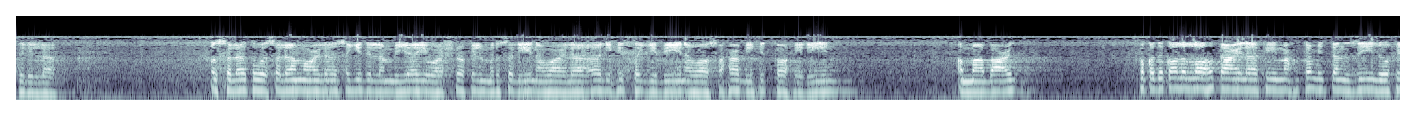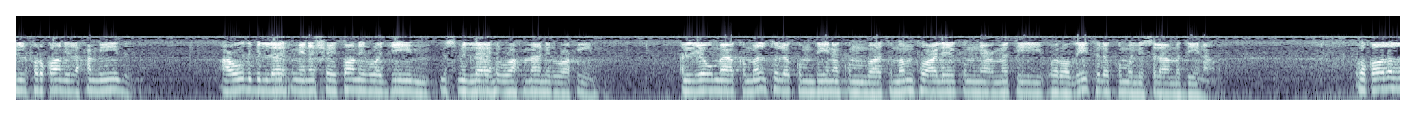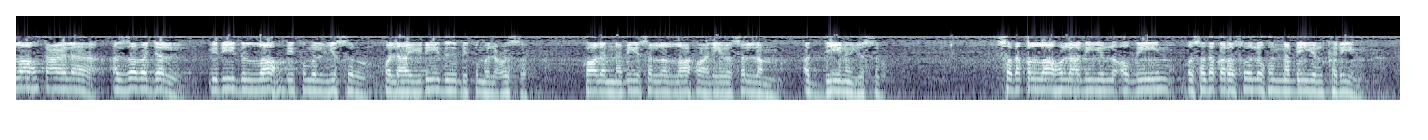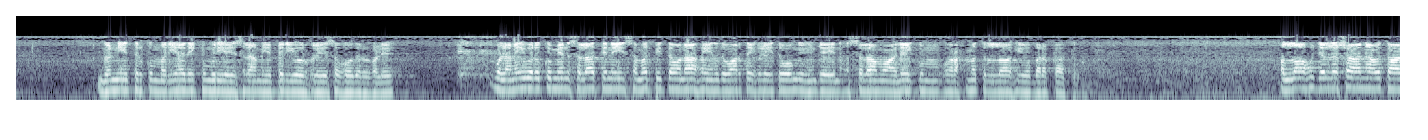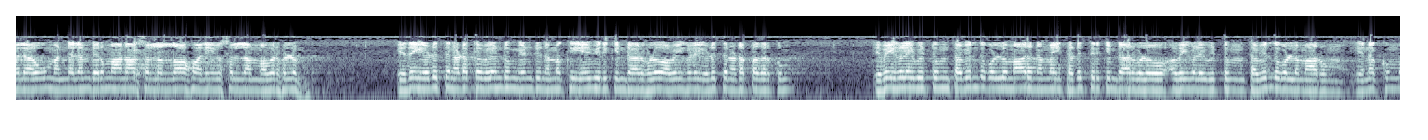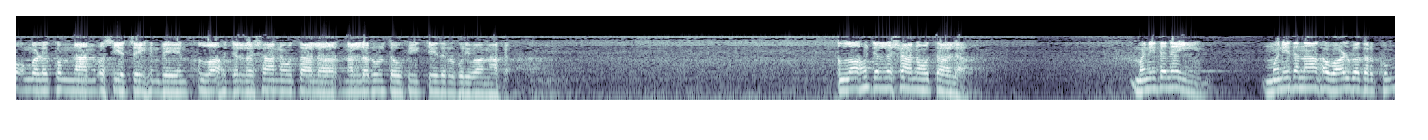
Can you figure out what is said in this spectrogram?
الحمد لله. والصلاة والسلام على سيد الأنبياء وأشرف المرسلين وعلى آله الطيبين وصحابه الطاهرين. أما بعد فقد قال الله تعالى في محكم التنزيل في الفرقان الحميد أعوذ بالله من الشيطان الرجيم. بسم الله الرحمن الرحيم. اليوم أكملت لكم دينكم وأتممت عليكم نعمتي ورضيت لكم الإسلام دينا. وقال الله تعالى عز وجل يريد الله بكم اليسر ولا يريد بكم العسر. قال النبي صلى الله عليه وسلم الدين يسر. صدق الله العلي العظيم وصدق رسوله النبي الكريم. கண்ணியத்திற்கும் மரியாதைக்கும் உரிய இஸ்லாமிய பெரியோர்களே சகோதரர்களே உங்கள் அனைவருக்கும் என் சலாத்தினை சமர்ப்பித்தவனாக எனது வார்த்தைகளை துவங்குகின்றேன். அஸ்லாம் அலைக்கும் வரமத்துல்லாஹி வபரகாத்து அல்லாஹு ஜல்லஷானாவும் மன்னலம் பெருமானா சல்லல்லாஹு அலைவசல்லம் அவர்களும் எதை எடுத்து நடக்க வேண்டும் என்று நமக்கு ஏவிருக்கின்றார்களோ அவைகளை எடுத்து நடப்பதற்கும் எவைகளை விட்டும் தவிர்ந்து கொள்ளுமாறு நம்மை தடுத்திருக்கின்றார்களோ அவைகளை விட்டும் தவிர்ந்து கொள்ளுமாறும் எனக்கும் உங்களுக்கும் நான் வசிய செய்கின்றேன். அல்லாஹ் ஜல்லஷானு தாலா நல்லருள் தௌஃபீக் செய்தருள் புரிவானாக. அல்லாஹு ஜல்லஷானு தாலா மனிதனை மனிதனாக வாழ்வதற்கும்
